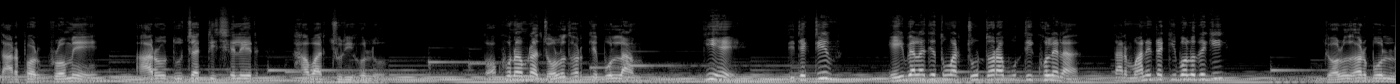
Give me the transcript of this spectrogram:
তারপর ক্রমে আরও দু চারটি ছেলের খাবার চুরি হলো। তখন আমরা জলধরকে বললাম, কি হে, ডিটেকটিভ? এই বেলা যে তোমার চোর ধরা বুদ্ধি খোলে না, তার মানেটা কি বলো দেখি? জলধর বলল,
